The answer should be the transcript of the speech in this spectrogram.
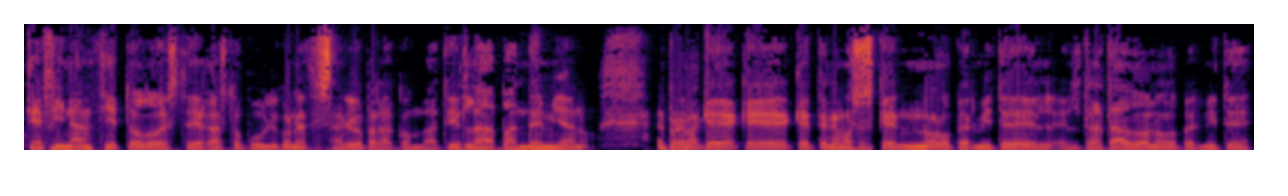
que financie todo este gasto público necesario para combatir la pandemia. ¿no? El problema que, tenemos es que no lo permite el, tratado, no lo permite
